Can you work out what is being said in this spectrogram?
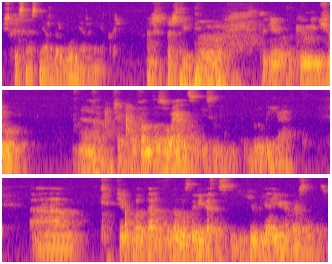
Iš tiesmės nėra darbų, nėra nieko. Aš, aš taip uh, turėjau tokių minčių, čia pafantazuojant, sakysim, tai grubiai. Um, šiaip va, dar įdomus dalykas, tas UBI universitetas,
